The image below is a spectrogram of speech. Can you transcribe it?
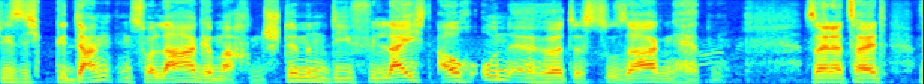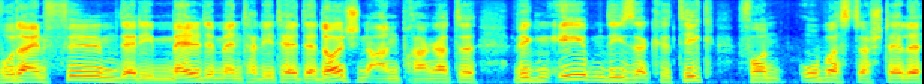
die sich Gedanken zur Lage machen, Stimmen, die vielleicht auch Unerhörtes zu sagen hätten. Seinerzeit wurde ein Film, der die Meldementalität der Deutschen anprangerte, wegen eben dieser Kritik von oberster Stelle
